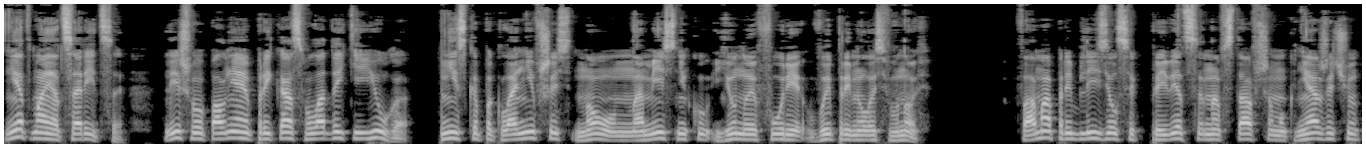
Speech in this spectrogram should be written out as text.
«Нет, моя царица, Лишь выполняю приказ владыки Юга. Низко поклонившись новому наместнику, юная фурия выпрямилась вновь. Фома приблизился к приветственно вставшему княжичу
